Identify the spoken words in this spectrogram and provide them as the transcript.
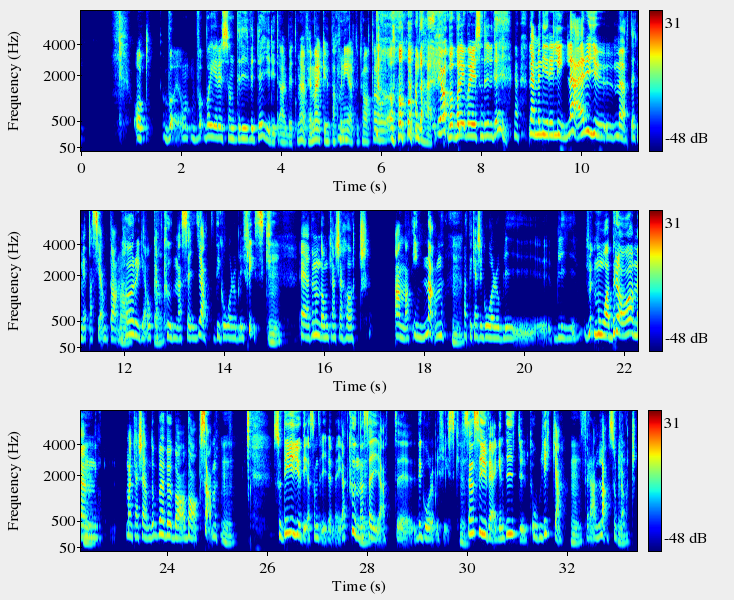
Och vad, vad, är det som driver dig i ditt arbete med det här? För jag märker hur passionerat du pratar om, om det här. Ja. Vad, vad, är, vad är det som driver dig? ja. Nej men i det lilla är det ju mötet med patient och anhöriga och Ja. att kunna säga att det går att bli frisk. Mm. Även om de kanske har hört annat innan. Mm. Att det kanske går att bli, bli må bra men Mm. man kanske ändå behöver vara vaksam. Mm. Så det är ju det som driver mig, att kunna Mm. säga att eh, det går att bli frisk. Mm. Sen ser ju vägen dit ut olika Mm. för alla såklart.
